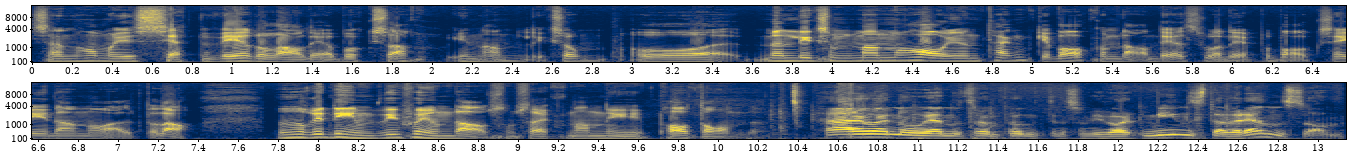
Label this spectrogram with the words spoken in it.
Sen har man ju sett vedervärdiga boxar innan liksom. Och, men liksom man har ju en tanke bakom där. Dels vad det är på baksidan och allt det där. Men hur är din vision där som sagt när ni pratar om det? Här var nog en av de punkterna som vi varit minst överens om.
